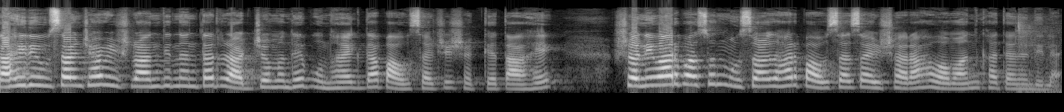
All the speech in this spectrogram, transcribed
काही दिवसांच्या विश्रांतीनंतर राज्यामध्ये पुन्हा एकदा पावसाची शक्यता आहे. शनिवारपासून मुसळधार पावसाचा इशारा हवामान खात्याने दिलाय.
